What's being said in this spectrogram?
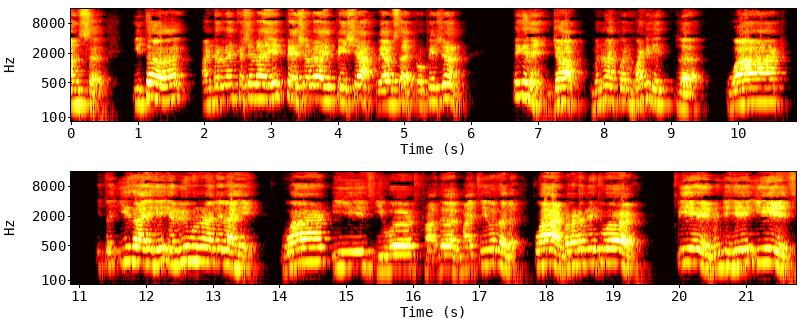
answer इथं अंडरलाईन कशाला आहे? पेशाला आहे. पेशा व्यवसाय प्रोफेशन आहे नाही? जॉब म्हणून आपण व्हॉट घेतलं? वाट इथं इज आहे हे एम म्हणून आलेलं आहे. वाट इज युअर फादर माहितीवर झालं. वाट बघा डब्ल्यू वर्ड पी ए म्हणजे हे इज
